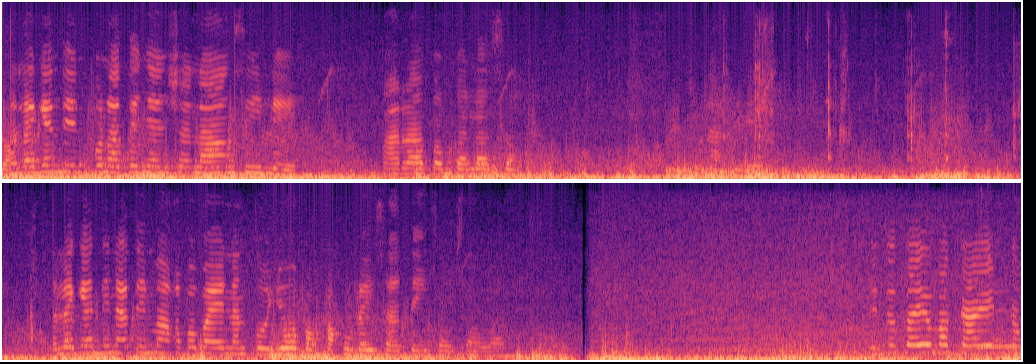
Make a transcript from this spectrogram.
Lalagyan din po natin yan siya ng sili para pambalasa. Lalagyan din natin mga kababayan ng tuyo pampakulay sa ating sausawan. Dito tayo magkain kababayan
